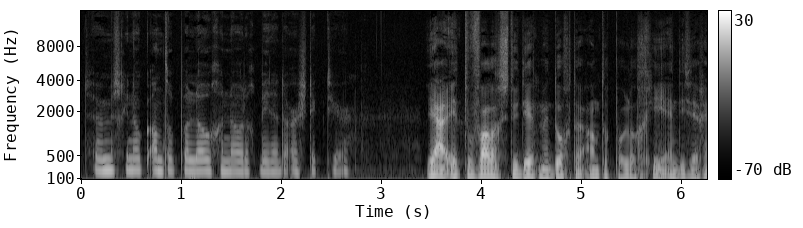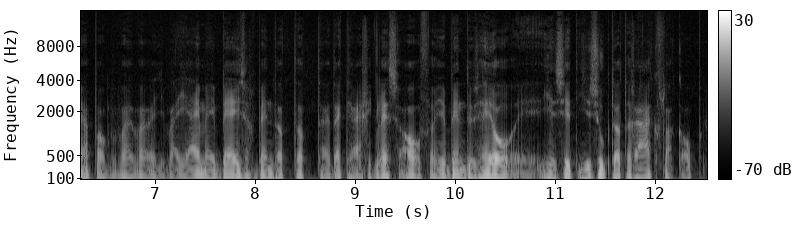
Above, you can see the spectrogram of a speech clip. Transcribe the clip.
We hebben misschien ook antropologen nodig binnen de architectuur. Ja, toevallig studeert mijn dochter antropologie. En die zegt, ja papa, waar, jij mee bezig bent, dat, dat, daar, krijg ik les over. Je bent dus heel, je, zit, je zoekt dat raakvlak op.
